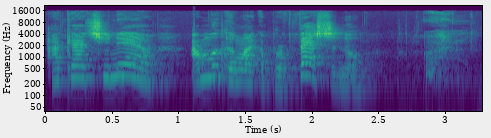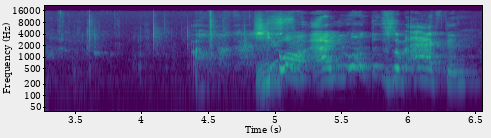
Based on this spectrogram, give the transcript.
I got you now. I'm looking like a professional. Oh my gosh. You gonna, are you gonna do some acting?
